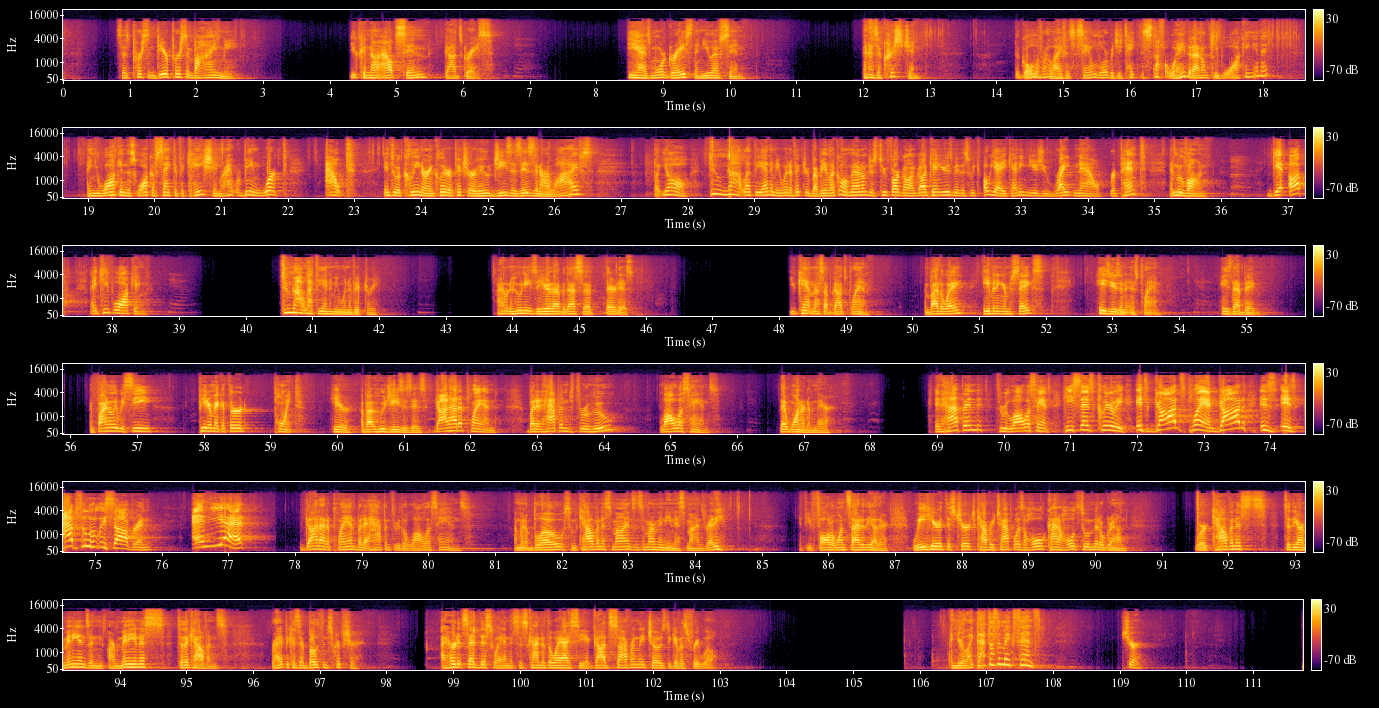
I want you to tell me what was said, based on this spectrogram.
says, person, dear person behind me, you cannot out sin God's grace. He has more grace than you have sin. And as a Christian, the goal of our life is to say, Oh Lord, would you take this stuff away that I don't keep walking in it? And you walk in this walk of sanctification, right? We're being worked out into a cleaner and clearer picture of who Jesus is in our lives. But y'all, do not let the enemy win a victory by being like, oh man, I'm just too far gone. God can't use me this week. Oh, yeah, he can. He can use you right now. Repent and move on. Get up and keep walking. Do not let the enemy win a victory. I don't know who needs to hear that, but that's a, there it is. You can't mess up God's plan. And by the way, even in your mistakes, He's using it in His plan. He's that big. And finally, we see Peter make a third point here about who Jesus is. God had it planned, but it happened through who? Lawless hands that wanted him there. It happened through lawless hands. He says clearly, it's God's plan. God is, is absolutely sovereign, and yet God had a plan, but it happened through the lawless hands. I'm going to blow some Calvinist minds and some Arminianist minds. Ready? If you fall to one side or the other. We here at this church, Calvary Chapel as a whole, kind of holds to a middle ground. We're Calvinists to the Arminians and Arminianists to the Calvins, right? Because they're both in Scripture. I heard it said this way, and this is kind of the way I see it God sovereignly chose to give us free will. And you're like, that doesn't make sense. Sure.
